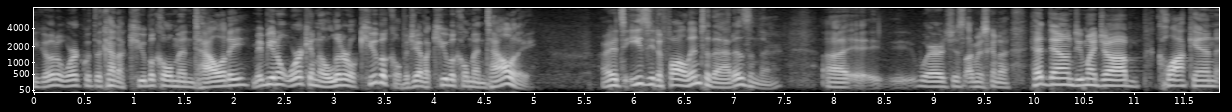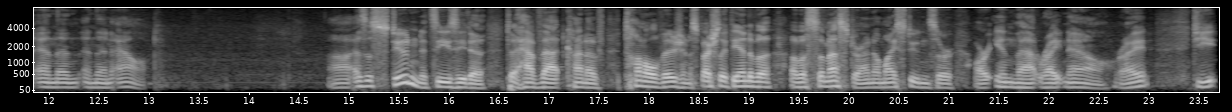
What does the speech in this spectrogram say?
you go to work with the kind of cubicle mentality. Maybe you don't work in a literal cubicle, but you have a cubicle mentality. Right? It's easy to fall into that, isn't there? Uh, where it's just I'm just going to head down, do my job, clock in, and then and then out. Uh, as a student, it's easy to, to have that kind of tunnel vision, especially at the end of a, of a semester. I know my students are, are in that right now, right? Do you,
